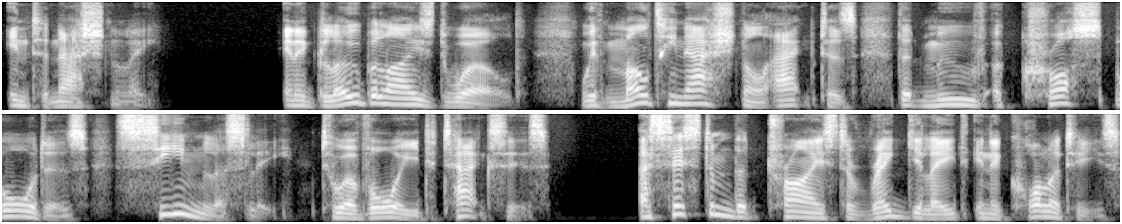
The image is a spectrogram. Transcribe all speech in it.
internationally. In a globalized world, with multinational actors that move across borders seamlessly to avoid taxes, a system that tries to regulate inequalities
